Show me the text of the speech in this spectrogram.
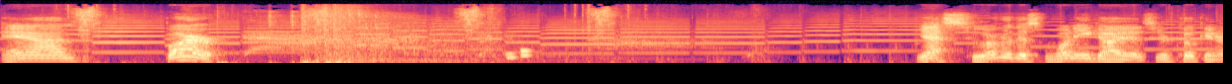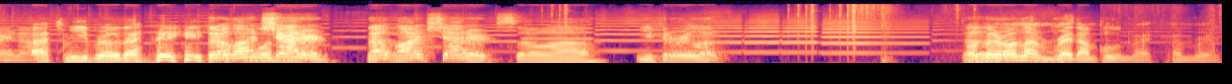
And fire. Yes, whoever this 1E guy is, you're cooking right now. That's me, bro. That That line shattered. That line shattered, so uh you can reload. Oh, That no, other I'm line- red. I'm pulling back. I'm red.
